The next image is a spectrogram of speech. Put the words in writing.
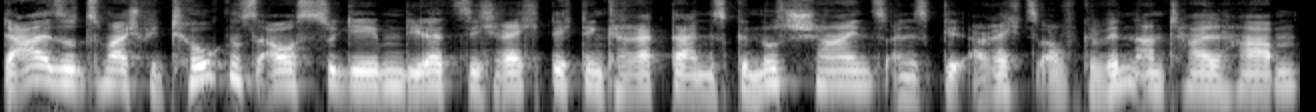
Da also zum Beispiel Tokens auszugeben, die letztlich rechtlich den Charakter eines Genussscheins, eines Rechts auf Gewinnanteil haben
